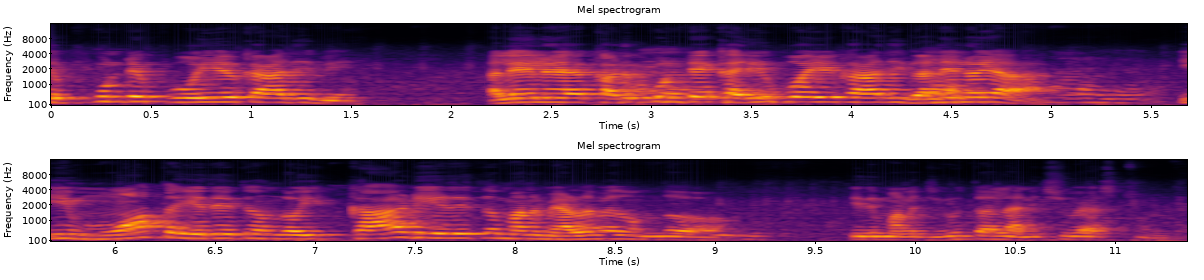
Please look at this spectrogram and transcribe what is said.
చెప్పుకుంటే పోయేవి కాదు ఇవి. అలేలోయ కడుక్కుంటే కరిగిపోయేవి కాదు ఇవి. అలేలోయ. ఈ మోత ఏదైతే ఉందో ఈ కాడి ఏదైతే మన మెళ్ళ మీద ఉందో ఇది మన జీవితాన్ని అణిచివేస్తుంది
